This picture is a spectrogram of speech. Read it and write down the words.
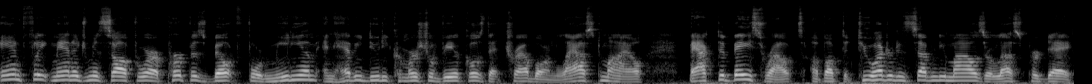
and fleet management software are purpose built for medium and heavy duty commercial vehicles that travel on last mile back to base routes of up to 270 miles or less per day.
